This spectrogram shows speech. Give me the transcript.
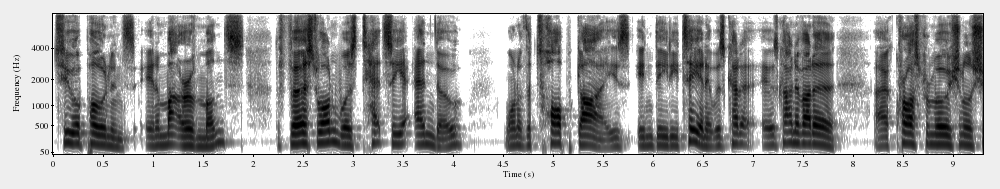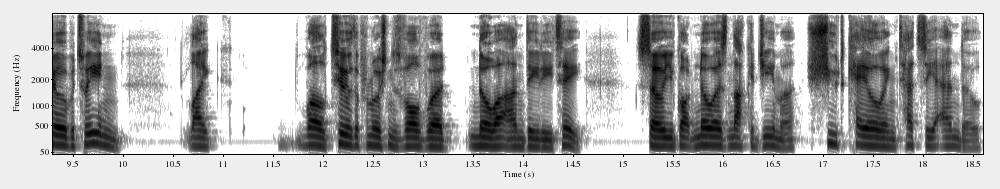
two opponents in a matter of months. The first one was Tetsuya Endo, one of the top guys in DDT, and it was kind of it was kind of at a, a cross promotional show between like well, two of the promotions involved were Noah and DDT. So you've got Noah's Nakajima shoot KOing Tetsuya Endo,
